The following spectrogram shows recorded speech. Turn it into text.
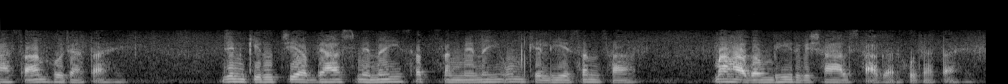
आसान हो जाता है। जिनकी रुचि अभ्यास में नहीं, सत्संग में नहीं, उनके लिए संसार महागंभीर विशाल सागर हो जाता है।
